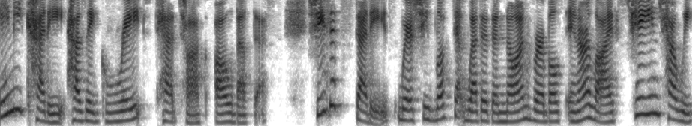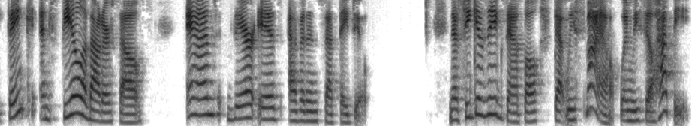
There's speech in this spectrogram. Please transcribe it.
Amy Cuddy has a great TED talk all about this. She did studies where she looked at whether the nonverbals in our lives change how we think and feel about ourselves. And there is evidence that they do. Now she gives the example that we smile when we feel happy,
